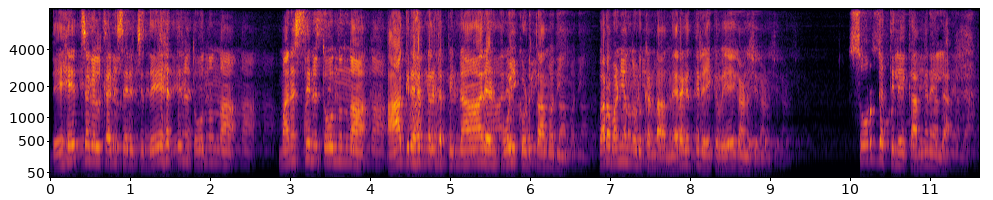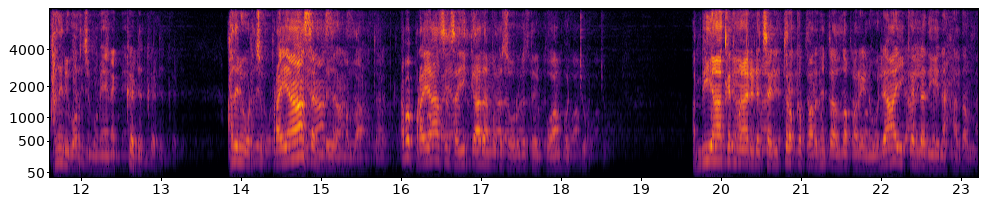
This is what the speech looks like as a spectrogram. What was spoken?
ദേഹേച്ഛകൾക്കനുസരിച്ച് ദേഹത്തിന് തോന്നുന്ന മനസ്സിന് തോന്നുന്ന ആഗ്രഹങ്ങളുടെ പിന്നാലെ പോയി കൊടുത്താൽ മതി. വേറെ പണിയൊന്നും എടുക്കണ്ട. നരകത്തിലേക്ക് വേഗമാണ് ചെല്ലുന്നത് സ്വർഗത്തിലേക്ക് അങ്ങനെയല്ല. അതിന് കുറച്ച് മെനക്കെടുണ്ട് അതിന് കുറച്ച് പ്രയാസമുണ്ട് എന്നാണ് അള്ളാഹു താല അപ്പൊ പ്രയാസം സഹിക്കാതെ നമുക്ക് സ്വർഗത്തിൽ പോകാൻ പറ്റുമോ? അമ്പിയാക്കന്മാരുടെ ചരിത്രമൊക്കെ പറഞ്ഞിട്ട് അല്ല പറയുന്നു ഉലായിക്കല്ലദീന ഹദല്ല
